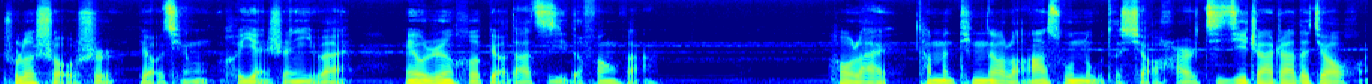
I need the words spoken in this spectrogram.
除了手势、表情和眼神以外，没有任何表达自己的方法。后来，他们听到了阿苏努的小孩叽叽喳喳的叫唤；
